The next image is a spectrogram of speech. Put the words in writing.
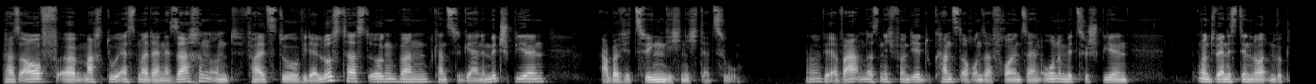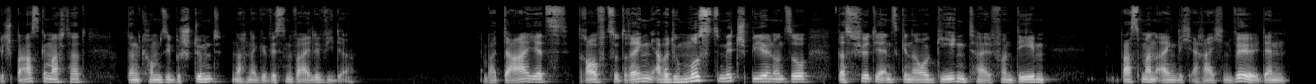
pass auf, äh, mach du erstmal deine Sachen und falls du wieder Lust hast irgendwann, kannst du gerne mitspielen, aber wir zwingen dich nicht dazu. Wir erwarten das nicht von dir, du kannst auch unser Freund sein, ohne mitzuspielen. Und wenn es den Leuten wirklich Spaß gemacht hat, dann kommen sie bestimmt nach einer gewissen Weile wieder. Aber da jetzt drauf zu drängen, aber du musst mitspielen und so, das führt ja ins genaue Gegenteil von dem, was man eigentlich erreichen will. Denn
